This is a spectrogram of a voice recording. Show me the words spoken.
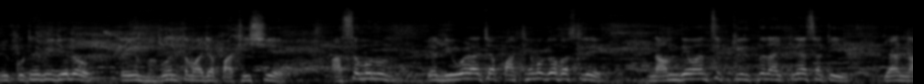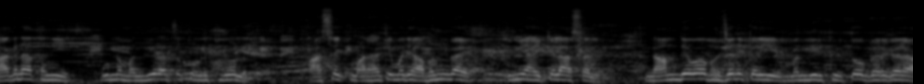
मी कुठे बी गेलो तर हे भगवंत माझ्या पाठीशी आहे. असं म्हणून या देवळाच्या पाठीमागं बसले. नामदेवांचं कीर्तन ऐकण्यासाठी या नागनाथांनी पूर्ण मंदिराचं तोंड फिरवलं. असं एक मराठीमध्ये अभंग आहे. तुम्ही ऐकलं असाल. नामदेव भजन करी मंदिर फिरतो गरगरा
